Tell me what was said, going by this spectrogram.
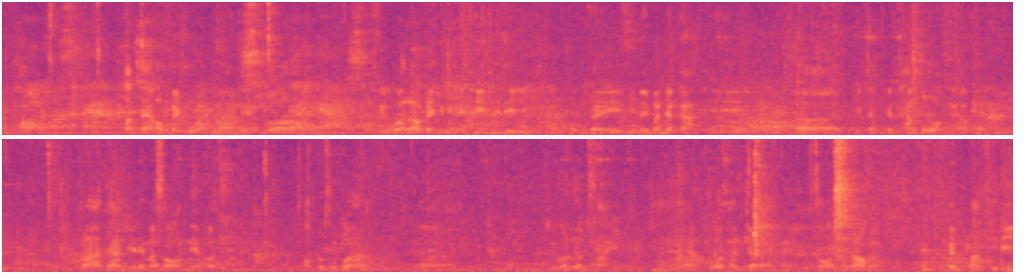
นะครับ ตั้งแต่ออกไปบวชมาเนี่ยก็ถือว่าเราได้อยู่ในที่ที่ดีครับผมได้อยู่ในบรรยากาศที่เอ่อมีแต่เป็นทางบวกนะครับผมพระอาจารย์ที่ได้มาสอนเนี่ยก็ออกรู้สึกว่าเอ่อถือว่าเลื่อมใสท่านมากเพราะว่าท่านจะสอนให้เราแบบเป็นพระที่ดี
